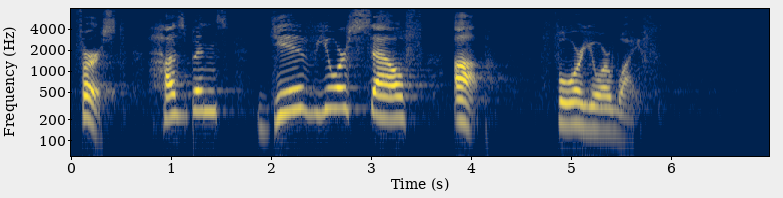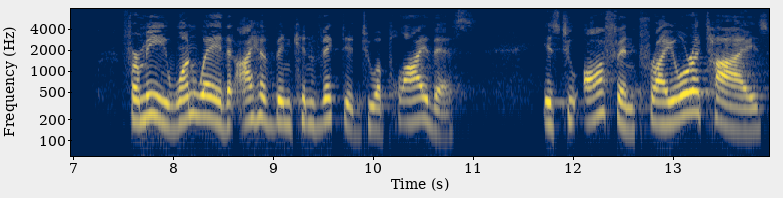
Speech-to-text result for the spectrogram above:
First, husbands, give yourself up for your wife. For me, one way that I have been convicted to apply this is to often prioritize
